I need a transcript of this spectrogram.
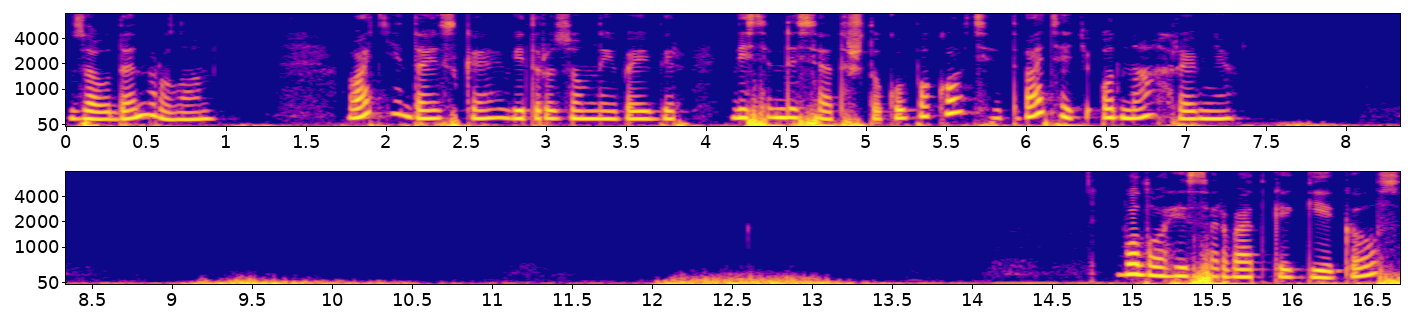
за один рулон. Ватні диски від розумний вибір 80 штук в упаковці 21 гривня. Вологі серветки Giggles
